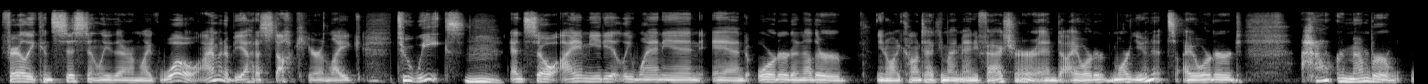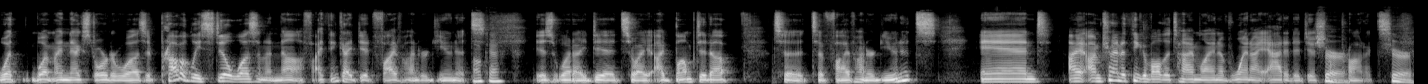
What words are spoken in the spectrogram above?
fairly consistently. There, I'm like, whoa, I'm going to be out of stock here in like two weeks. And so I immediately went in and ordered another. You know, I contacted my manufacturer and I ordered more units. I ordered. I don't remember what what my next order was. It probably still wasn't enough. I think I did 500 units. Okay. is what I did. So I, I bumped it up to to 500 units, and I, I'm trying to think of all the timeline of when I added additional Sure. products. Sure.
